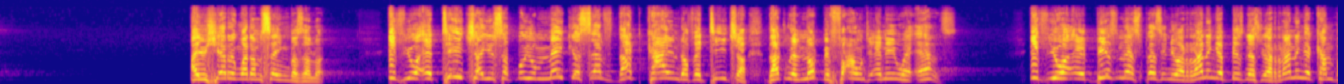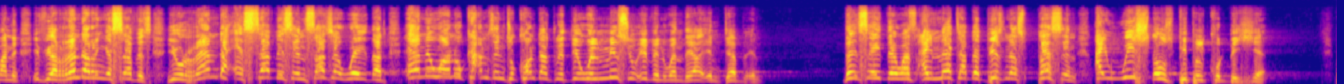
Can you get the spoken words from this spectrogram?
Are you hearing what I'm saying, Bazalwa? If you are a teacher, you suppose you make yourself that kind of a teacher that will not be found anywhere else. If you are a business person, you are running a business, you are running a company, if you are rendering a service, you render a service in such a way that anyone who comes into contact with you will miss you even when they are in Dublin. They say there was, I met up a business person. I wish those people could be here.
